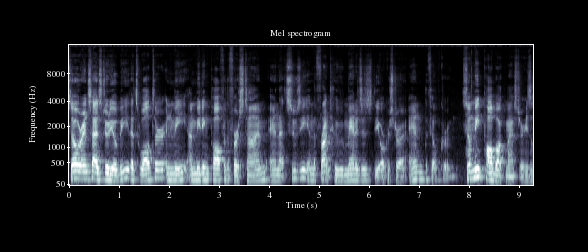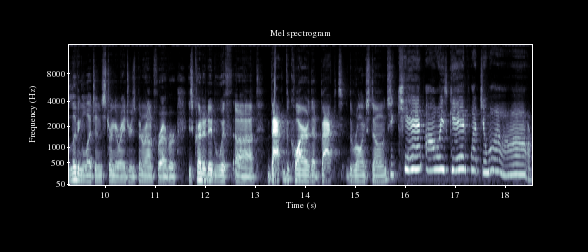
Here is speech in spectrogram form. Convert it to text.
So we're inside Studio B. That's Walter and me. I'm meeting Paul for the first time, and that's Susie in the front who manages the orchestra and the film crew. So meet Paul Buckmaster. He's a living legend, string arranger. He's been around forever. He's credited with uh, back the choir that backed the Rolling Stones. You can't always get what you want.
